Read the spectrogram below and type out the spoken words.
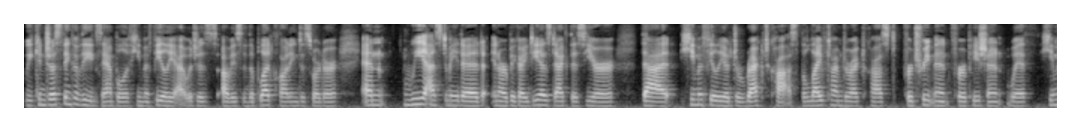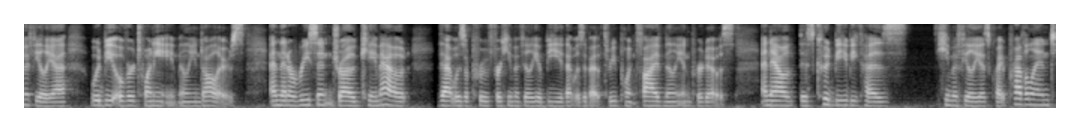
we can just think of the example of hemophilia, which is obviously the blood clotting disorder. And we estimated in our big ideas deck this year that hemophilia direct cost, the lifetime direct cost for treatment for a patient with hemophilia, would be over $28 million. And then a recent drug came out that was approved for hemophilia B that was about 3.5 million per dose. And now this could be because hemophilia is quite prevalent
